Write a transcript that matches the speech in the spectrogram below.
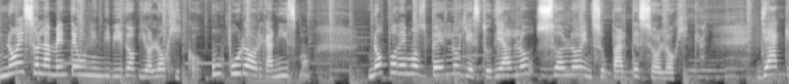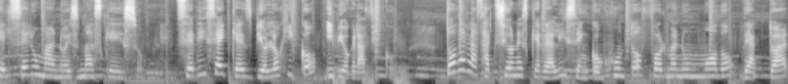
no es solamente un individuo biológico, un puro organismo. No podemos verlo y estudiarlo solo en su parte zoológica, ya que el ser humano es más que eso. Se dice que es biológico y biográfico. Todas las acciones que realice en conjunto forman un modo de actuar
